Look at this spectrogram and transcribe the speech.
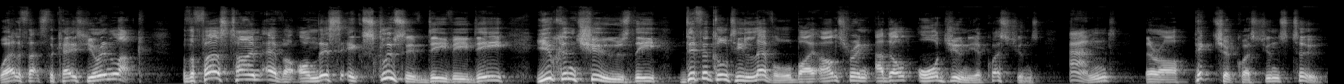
Well, if that's the case, you're in luck. For the first time ever on this exclusive DVD, you can choose the difficulty level by answering adult or junior questions. And there are picture questions too.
